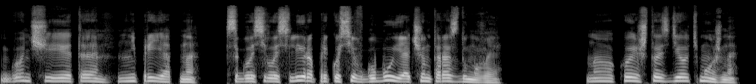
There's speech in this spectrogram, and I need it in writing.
«Гончие — это неприятно», — согласилась Лира, прикусив губу и о чем то раздумывая. «Но кое-что сделать можно.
